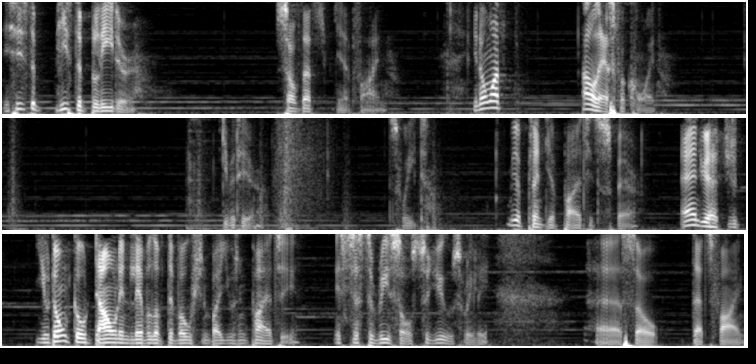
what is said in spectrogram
He's the he's the bleeder. So that's yeah, fine. You know what? I'll ask for coin. Give it here. Sweet. We have plenty of piety to spare. And you have you, you don't go down in level of devotion by using piety. It's just a resource to use, really. Uh, so that's fine.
